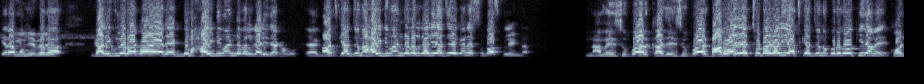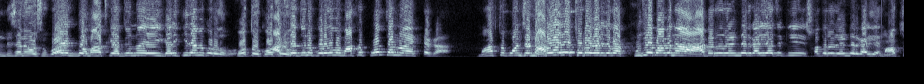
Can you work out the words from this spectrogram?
কীরকম গাড়িগুলো রাখা হয় আর একদম হাই ডিমান্ডেবল গাড়ি দেখাবো। একদম। আজকের জন্য হাই ডিমান্ডেবল গাড়ি আছে এখানে সুপার স্প্লেন্ডার নামেই সুপার কাজেই সুপার বারো হাজার ছোট গাড়ি আজকের জন্য করে দেবো কি দামে? কন্ডিশনেও সুপার একদম আজকের জন্য এই গাড়ি কি দামে করে দেবো? কত কত? আজকের জন্য করে দেবো মাত্র পঞ্চান্ন হাজার টাকা। মাত্র পঞ্চান্ন। বারো হাজার ছোট গাড়ি দাদা খুঁজে পাবে না। আঠারো রেন্ডের গাড়ি আছে কি সতেরো রেন্ডের গাড়ি আছে? মাত্র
